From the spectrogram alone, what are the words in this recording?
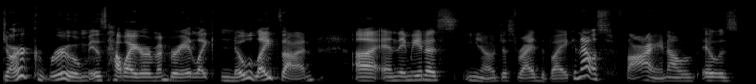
dark room is how I remember it, like no lights on. Uh, and they made us, you know, just ride the bike, and that was fine. I was, it was,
